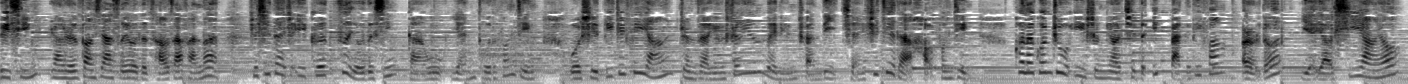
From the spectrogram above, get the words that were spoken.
旅行让人放下所有的嘈杂烦乱，只需带着一颗自由的心，感悟沿途的风景。我是 DJ 飞扬，正在用声音为您传递全世界的好风景。快来关注一生要去的一百个地方，耳朵也要吸氧哟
